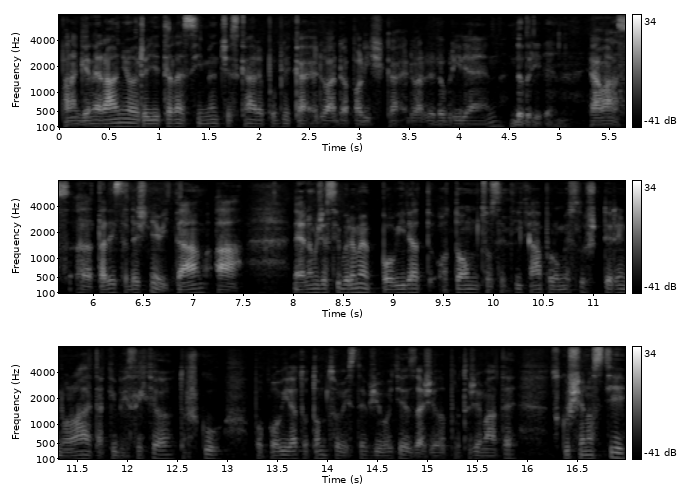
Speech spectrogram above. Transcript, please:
pana generálního ředitele Siemens Česká republika Eduarda Palíška. Eduarde, dobrý den. Dobrý den. Já vás eh, tady srdečně vítám a nejenom, že si budeme povídat o tom, co se týká průmyslu 4.0, ale taky bych se chtěl trošku popovídat o tom, co vy jste v životě zažil, protože máte zkušenosti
